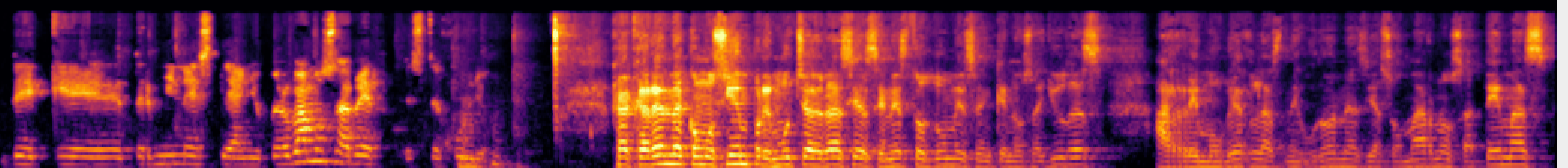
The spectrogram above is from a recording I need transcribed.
de que termine este año. Pero vamos a ver, este Julio. Jacaranda, como siempre, muchas gracias en estos lunes en que nos ayudas a remover las neuronas y asomarnos a temas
